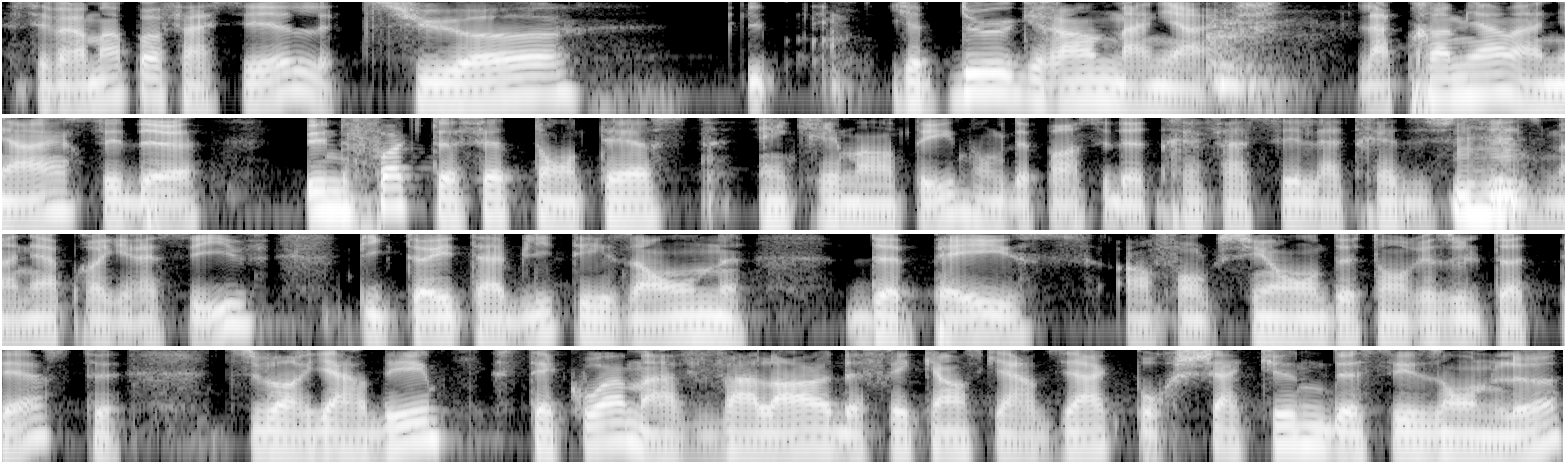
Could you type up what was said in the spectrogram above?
c'est vraiment pas facile. Tu as. Il y a deux grandes manières. La première manière, c'est de. Une fois que tu as fait ton test incrémenté, donc de passer de très facile à très difficile Mhm. d'une manière progressive, puis que tu as établi tes zones de pace en fonction de ton résultat de test, tu vas regarder c'était quoi ma valeur de fréquence cardiaque pour chacune de ces zones-là,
